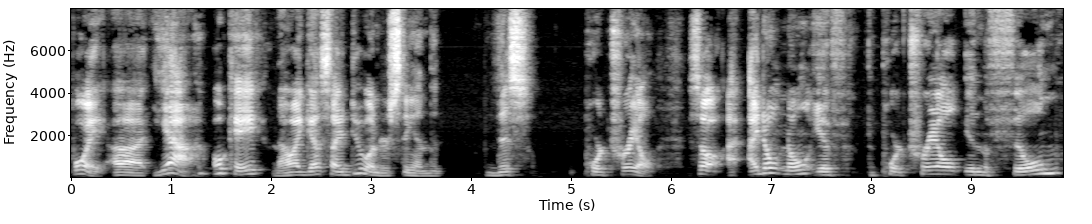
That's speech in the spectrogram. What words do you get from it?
boy uh yeah okay now i guess i do understand that this portrayal so I, I don't know if the portrayal in the film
